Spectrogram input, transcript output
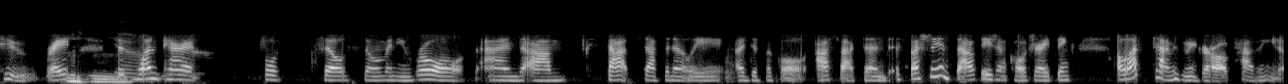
too, right? Mm-hmm. This yeah. one parent fulfilled so many roles, and um, that's definitely a difficult aspect. And especially in South Asian culture, I think a lot of times we grow up having, you know,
